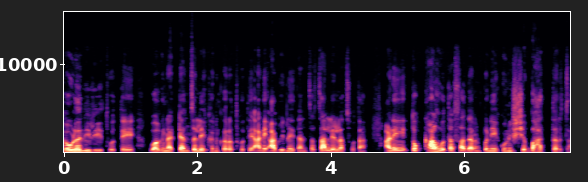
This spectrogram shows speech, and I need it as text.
गवळणी लिहित होते वगनाट्यांचं लेखन करत होते आणि अभिनय त्यांचा चाललेलाच होता. आणि तो काळ होता साधारणपणे एकोणीसशे बहात्तरचा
